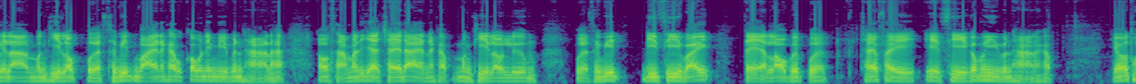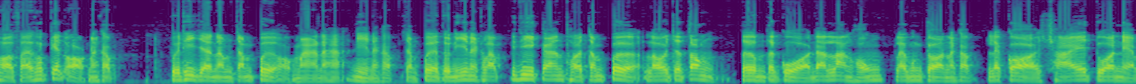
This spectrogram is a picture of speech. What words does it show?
เวลาบางทีเราเปิดสวิตช์ไว้นะครับ ก็ไม่ได้มีปัญหานะฮะ เราสามารถที่จะใช้ได้นะครับ บางทีเราลืมเปิดสวิตช์ DC ไว้ แต่เราไปเปิดใช้ไฟ AC ก็ไม่มีปัญหานะครับ เดี๋ยวถอดสายซ็อกเก็ตออกนะครับ เพื่อที่จะนำจัมเปอร์ออกมานะฮะนี่นะครับจัมเปอร์ตัวนี้นะครับ วิธีการถอดจัมเปอร์เราจะต้องเติมตะกั่วด้านล่างของลายวงจรนะครับ และก็ใช้ตัวแหนบ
